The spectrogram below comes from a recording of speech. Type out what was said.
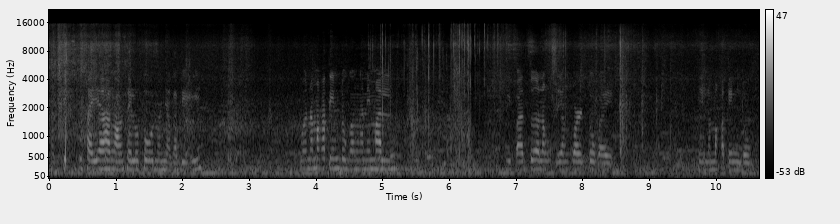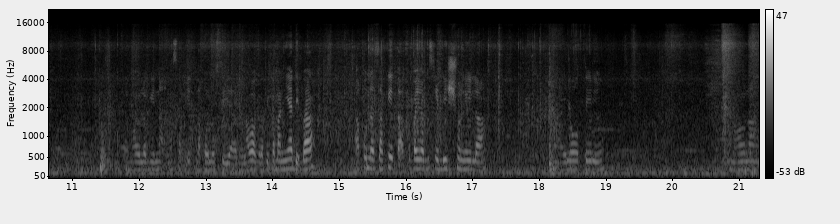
Nag-fix ko sa iya hangaw sa luto no niya gabi eh. Wala na makatindog ang animal. Ipadto na lang ko sa iyang kwarto kay hindi na makatindog. Ano lagi na nasakit na kulo siya. Nawag grabe ka man niya, di ba? Ako nasakit, ako pa yung nag-servisyon nila. Mga in-hotel. Mga nang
